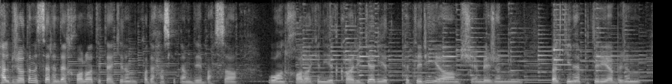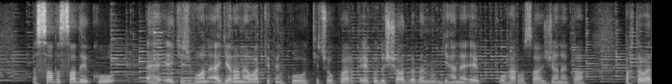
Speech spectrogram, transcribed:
helbijatin ser hindek xalatê tekirin Xda heskit em dê behsa wan xalakin yet karîger yet pitiriya şembêjin belkî ne pitiriya الصادق کو ایک جوان اگران اوات کتن کو کچوکور ایکو دشاد ببن و گهنه ایک و هر وسا جانکا بختور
